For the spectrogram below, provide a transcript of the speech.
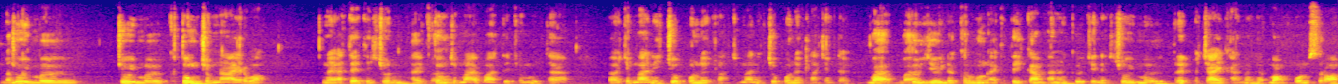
ហ្នឹងជួយមើលជួយមើលខ្ទង់ចំណាយរបស់នៃអតិថិជនហើយខ្ទង់បាទចំណាយរបស់អតិថិជនមួយថាអឺចំណាយនេះជួបពន្ធនៅខ្លះចំណាយនេះជួបពន្ធនៅខ្លះចឹងទៅបាទបាទគឺយើងនៅក្រុមហ៊ុនឯកទេសកម្មខាងហ្នឹងគឺជាអ្នកជួយមើលផលិតបច្ច័យខាងហ្នឹងហើយបងពន្ធស្រប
